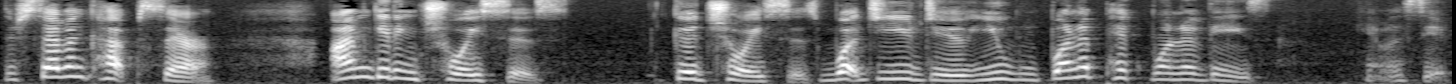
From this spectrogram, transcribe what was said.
There's seven cups there. I'm getting choices, good choices. What do you do? You want to pick one of these. Can't really see it.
